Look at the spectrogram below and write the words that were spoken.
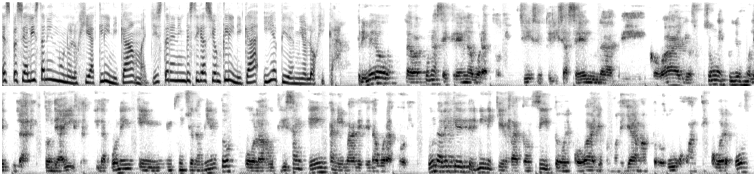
especialista en inmunología clínica, magíster en investigación clínica y epidemiológica. Primero, la vacuna se crea en laboratorio, ¿sí? se utiliza células, eh, cobayos, son estudios moleculares donde aíslan y la ponen en, en, funcionamiento o las utilizan en animales de laboratorio. Una vez que determine que el ratoncito o el cobayo, como le llaman, produjo anticuerpos,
